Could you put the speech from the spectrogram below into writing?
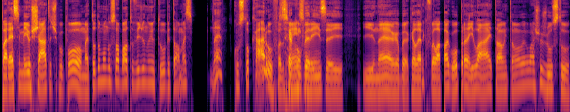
Parece meio chato, tipo, pô, mas todo mundo só bota o vídeo no YouTube e tal, mas, né, custou caro fazer sim, a conferência sim. e, e, né, a galera que foi lá pagou pra ir lá e tal, então eu acho justo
